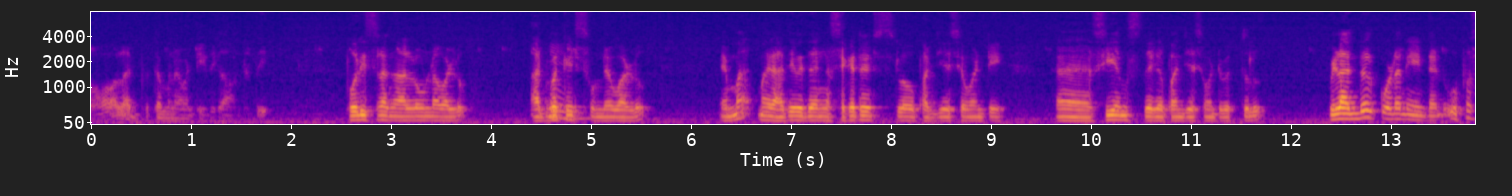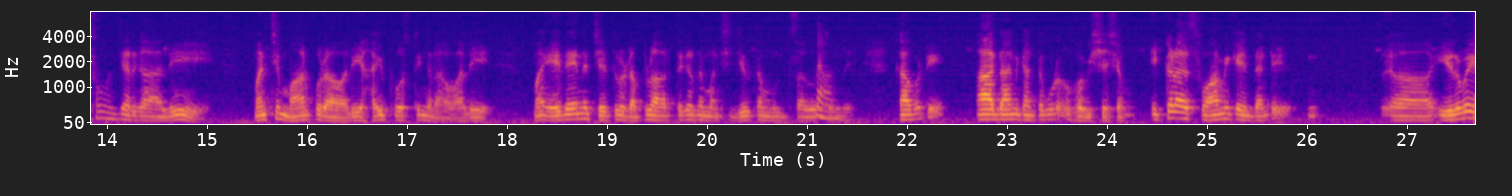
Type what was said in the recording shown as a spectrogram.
చాలా అద్భుతమైనటువంటి ఇదిగా ఉంటుంది. పోలీస్ రంగాల్లో ఉన్నవాళ్ళు అడ్వకేట్స్ ఉండేవాళ్ళు. ఏమా మరి అదేవిధంగా సెక్రటరీస్లో పనిచేసేవంటి సీఎంస్ దగ్గర పనిచేసేవంటి వ్యక్తులు. వీళ్ళందరూ కూడా ఏంటంటే ఉపశమనం జరగాలి. మంచి మార్పు రావాలి హై పోస్టింగ్ రావాలి. మా ఏదైనా చేతిలో డబ్బులు ఆడితే కదా మంచి జీవితం ముందు సాగుతుంది. కాబట్టి ఆ దానికంతా కూడా ఒక విశేషం. ఇక్కడ స్వామికి ఏంటంటే ఇరవై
